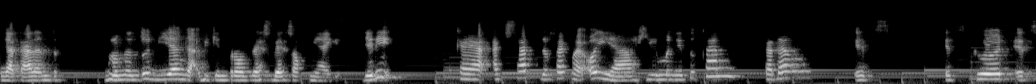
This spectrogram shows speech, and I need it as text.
nggak talented belum tentu dia nggak bikin progres besoknya gitu. Jadi kayak accept the fact like oh ya human itu kan kadang it's it's good it's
